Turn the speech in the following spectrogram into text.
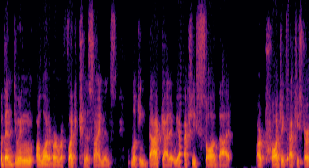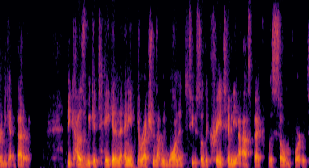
But then doing a lot of our reflection assignments, looking back at it, we actually saw that our project actually started to get better because we could take it in any direction that we wanted to. So the creativity aspect was so important.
